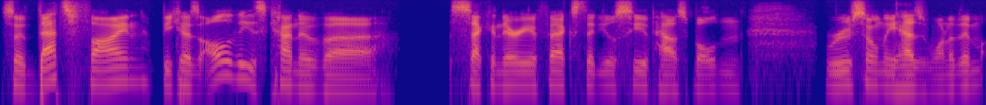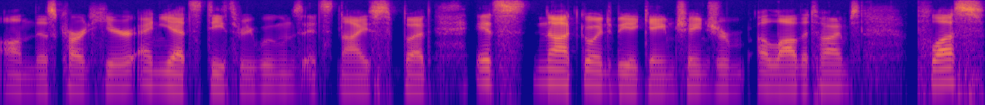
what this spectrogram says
So that's fine because all of these kind of uh, secondary effects that you'll see of House Bolton, Roose only has one of them on this card here, and yeah, it's D3 wounds, it's nice, but it's not going to be a game changer a lot of the times. Plus,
